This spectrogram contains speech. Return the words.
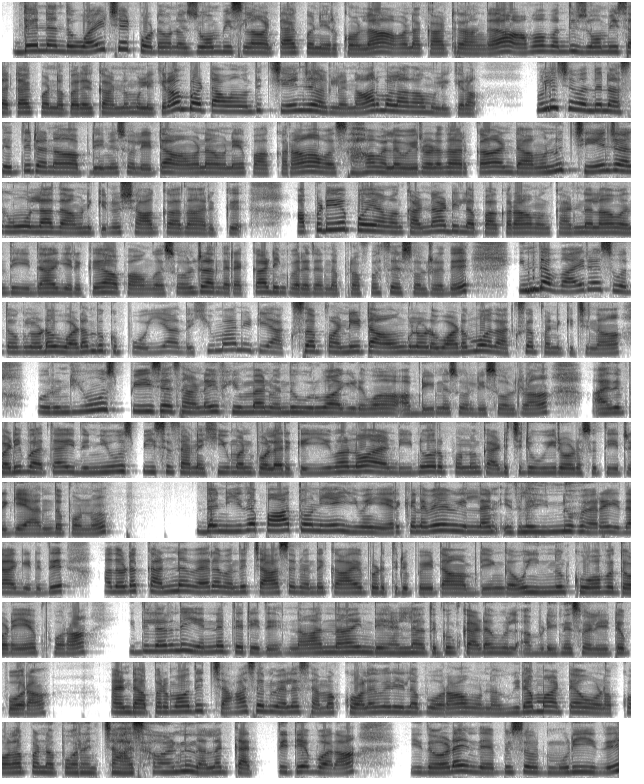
தென் அந்த ஒயிட் ஷர்ட் போட்டவனை ஜோம்பிஸ்லாம் அட்டாக் பண்ணியிருக்கோம்ல அவனை காட்டுறாங்க. அவன் வந்து ஜோம்பிஸ் அட்டாக் பண்ண பிறகு கண்ணு முழிக்கிறான் பட் அவன் வந்து சேஞ்ச் ஆகலை. நார்மலாக தான் முழிக்கிறான். முழிச்சு வந்து நான் செத்துட்டேனா அப்படின்னு சொல்லிட்டு அவனை அவனே பார்க்குறான். அவன் சாவலை உயிரோட தான் இருக்கான். அண்ட் அவனும் சேஞ்ச் ஆகவும் இல்லாத அவனுக்கு இன்னும் ஷாக்காக தான் இருக்குது அப்படியே போய் அவன் கண்ணாடியில் பார்க்குறான். அவன் கண்ணெல்லாம் வந்து இதாகி இருக்குது அப்போ அவங்க சொல்கிற அந்த ரெக்கார்டிங் வருது அந்த ப்ரொஃபஸர் சொல்கிறது இந்த வைரஸ் ஒருத்தவங்களோட உடம்புக்கு போய் அந்த ஹியூமனிட்டியை அக்செப்ட் பண்ணிவிட்டு அவங்களோட உடம்பும் அதை அக்செப்ட் பண்ணிக்கிச்சுன்னா ஒரு நியூ ஸ்பீசஸான ஹியூமன் வந்து உருவாகிடுவான் அப்படின்னு சொல்லி சொல்கிறான் அதுபடி பார்த்தா இது நியூ ஸ்பீசஸான ஹியூமன் போல இருக்குது இவனும் அண்ட் இன்னொரு பொண்ணும் கடிச்சிட்டு உயிரோட சுற்றிட்டு இருக்கே அந்த பொண்ணும். தென் இதை பார்த்தோன்னே இவன் ஏற்கனவே வில்லன். இதில் இன்னும் வேற இதாகிடுது. அதோட கண்ணை வேற வந்து சாசன் வந்து காயப்படுத்திட்டு போயிட்டான் அப்படிங்கவும் இன்னும் கோபத்தோடையே போகிறான் இதுலேருந்து என்ன தெரியுது? நான் தான் இந்த எல்லாத்துக்கும் கடவுள் அப்படின்னு சொல்லிட்டு போகிறான் அண்ட் அப்புறமா வந்து சாசன் மேலே செம கொலவெறியில் போகிறான் உன்னை விடமாட்டேன். உன்னை கொலை பண்ண போகிறேன் சாசான்னு நல்லா கத்திட்டே போகிறான் இதோட இந்த எபிசோட் முடியுது.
